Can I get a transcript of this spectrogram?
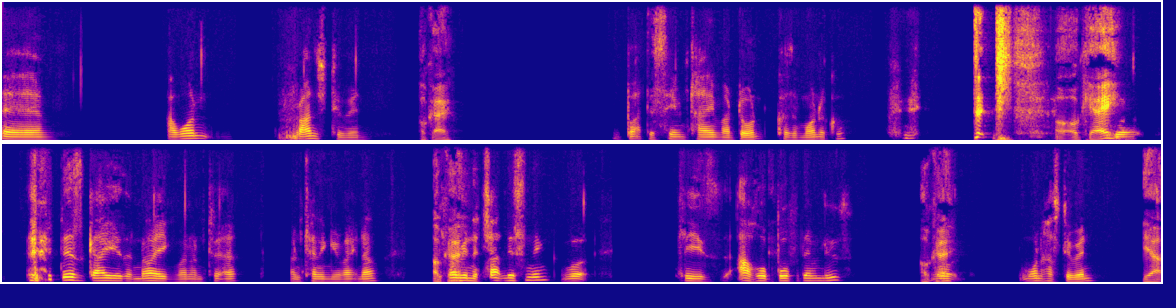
um, I want France to win, Okay, but at the same time, I don't because of Monaco. Oh, okay, So, this guy is annoying man on Twitter. I'm telling you right now. He's probably okay, in the chat listening, but please, I hope both of them lose. okay, But one has to win. yeah,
